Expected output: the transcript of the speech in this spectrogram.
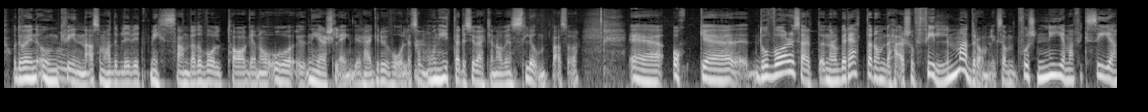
Och det var en ung mm. kvinna som hade blivit misshandlad och våldtagen och, och nerslängd i det här gruvhålet. Som, hon hittades ju verkligen av en slump. Alltså. Eh, och och eh, då var det så att när de berättade om det här så filmade de liksom, först ner, man fick se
